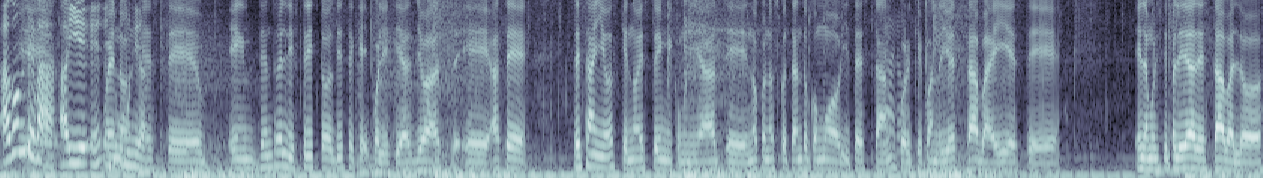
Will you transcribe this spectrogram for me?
¿A dónde va eh, ahí en, tu comunidad? Este, dentro del distrito dice que hay policías. Yo hace, eh, hace seis años que no estoy en mi comunidad, eh, no conozco tanto como ahorita están, porque cuando yo estaba ahí, este, en la municipalidad estaba los,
